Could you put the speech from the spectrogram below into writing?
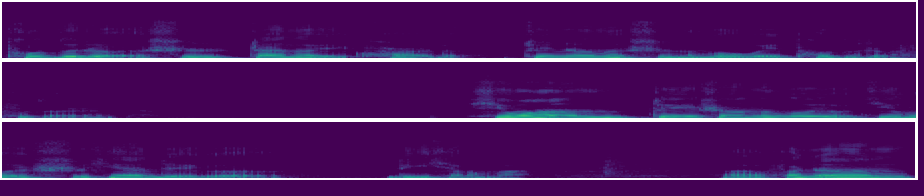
投资者是站到一块儿的，真正的是能够为投资者负责任的。希望这一生能够有机会实现这个理想吧。啊，反正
